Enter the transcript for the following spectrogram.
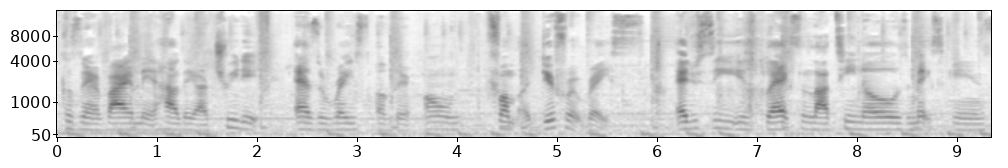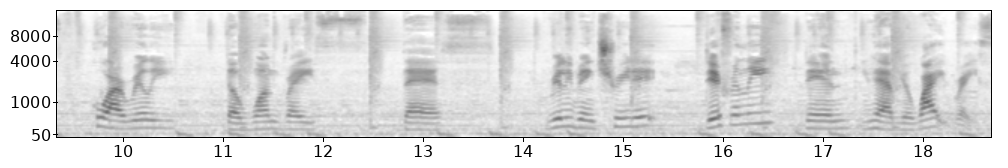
because their environment and how they are treated as a race of their own from a different race. As you see, is blacks and Latinos Mexicans who are really the one race that's really being treated differently than you have your white race.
